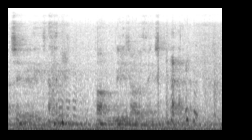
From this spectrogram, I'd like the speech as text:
that's it really. Apart from millions of other things.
